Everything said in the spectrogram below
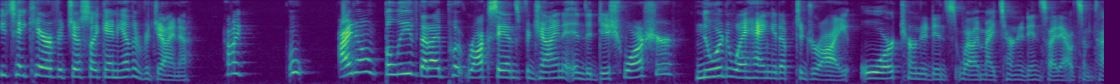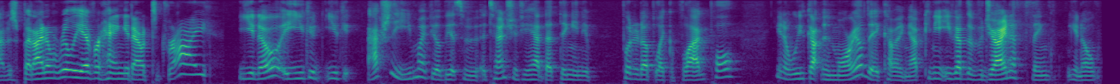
You take care of it just like any other vagina. I'm like, Oh, I don't believe that I put Roxanne's vagina in the dishwasher, nor do I hang it up to dry or turn it in. Well, I might turn it inside out sometimes, but I don't really ever hang it out to dry. You know, you could you could actually you might be able to get some attention if you had that thing and you put it up like a flagpole. You know, we've got Memorial Day coming up. Can you? You've got the vagina thing. You know,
